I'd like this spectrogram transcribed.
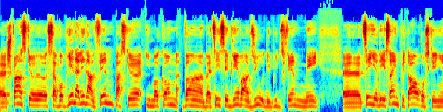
Euh, je pense que ça va bien aller dans le film parce que il m'a comme ben, sais, il s'est bien vendu au début du film, mais euh, il y a des scènes plus tard où il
